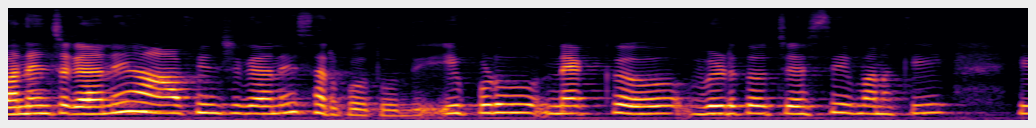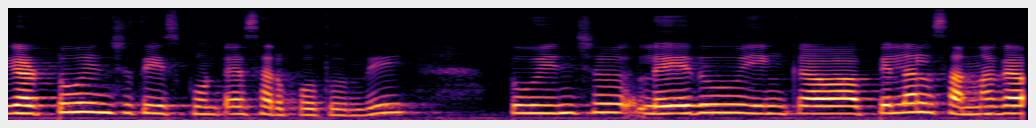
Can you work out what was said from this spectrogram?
వన్ ఇంచ్ కానీ హాఫ్ ఇంచ్ కానీ సరిపోతుంది. ఇప్పుడు నెక్ విడత వచ్చేసి మనకి ఇక టూ ఇంచ్ తీసుకుంటే సరిపోతుంది. టూ ఇంచ్ లేదు ఇంకా పిల్లలు సన్నగా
